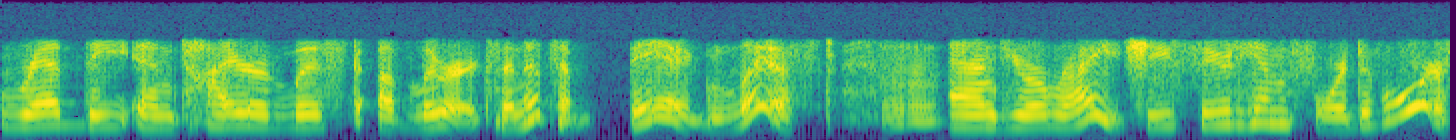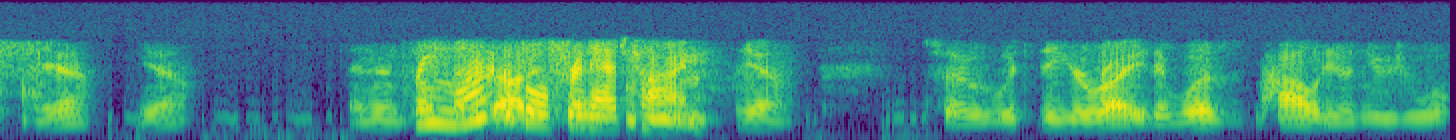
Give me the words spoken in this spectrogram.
read the entire list of lyrics, and it's a big list. Mm-hmm. And you're right. She sued him for divorce. Yeah, yeah. And then remarkable for that time. Yeah. So you're right. It was highly unusual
